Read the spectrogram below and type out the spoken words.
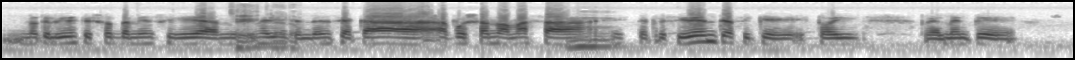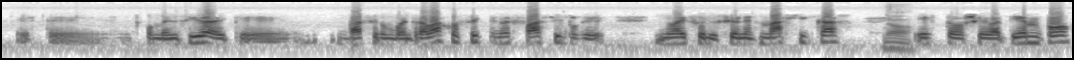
no te olvides que yo también llegué a mi primera intendencia acá apoyando a Massa, este presidente, así que estoy realmente este, convencida de que va a ser un buen trabajo. Sé que no es fácil porque no hay soluciones mágicas, esto lleva tiempo,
